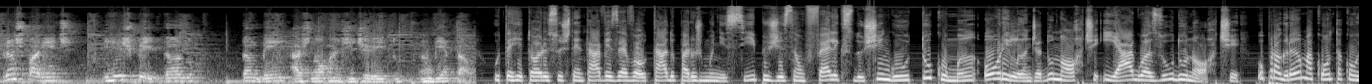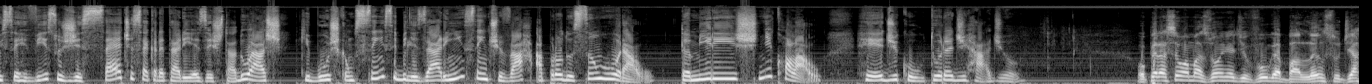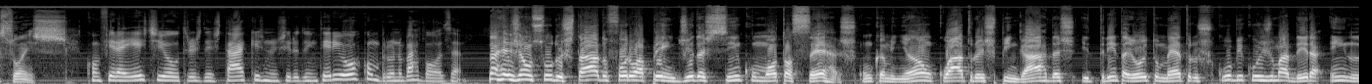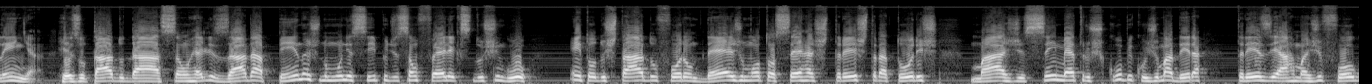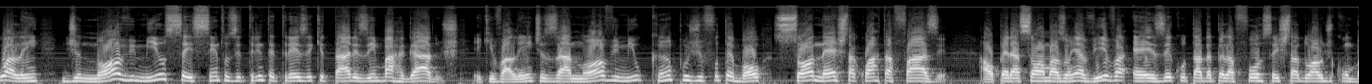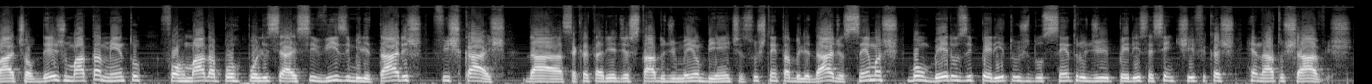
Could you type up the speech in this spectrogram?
transparente e respeitando também as normas de direito ambiental. O território sustentáveis é voltado para os municípios de São Félix do Xingu, Tucumã, Ourilândia do Norte e Água Azul do Norte. O programa conta com os serviços de sete secretarias estaduais que buscam sensibilizar e incentivar a produção rural. Tamires Nicolau, Rede Cultura de Rádio. Operação Amazônia divulga balanço de ações. Confira este e outros destaques no Giro do Interior com Bruno Barbosa. Na região sul do estado foram apreendidas cinco motosserras, um caminhão, quatro espingardas e 38 metros cúbicos de madeira em lenha, resultado da ação realizada apenas no município de São Félix do Xingu. Em todo o estado foram 10 motosserras, 3 tratores, mais de 100 metros cúbicos de madeira 13 armas de fogo, além de 9.633 hectares embargados, equivalentes a 9 mil campos de futebol só nesta quarta fase. A Operação Amazônia Viva é executada pela Força Estadual de Combate ao Desmatamento, formada por policiais civis e militares, fiscais da Secretaria de Estado de Meio Ambiente e Sustentabilidade, SEMAS, bombeiros e peritos do Centro de Perícias Científicas Renato Chaves.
